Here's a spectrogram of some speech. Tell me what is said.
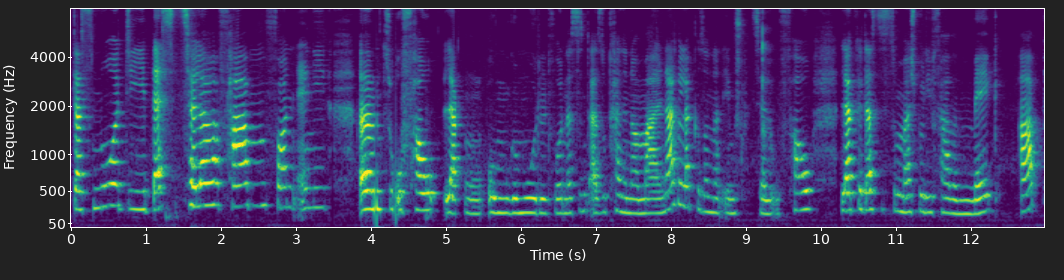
dass nur die Bestseller-Farben von Annie ähm, zu UV-Lacken umgemodelt wurden. Das sind also keine normalen Nagellacke, sondern eben spezielle UV-Lacke. Das ist zum Beispiel die Farbe Make-up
